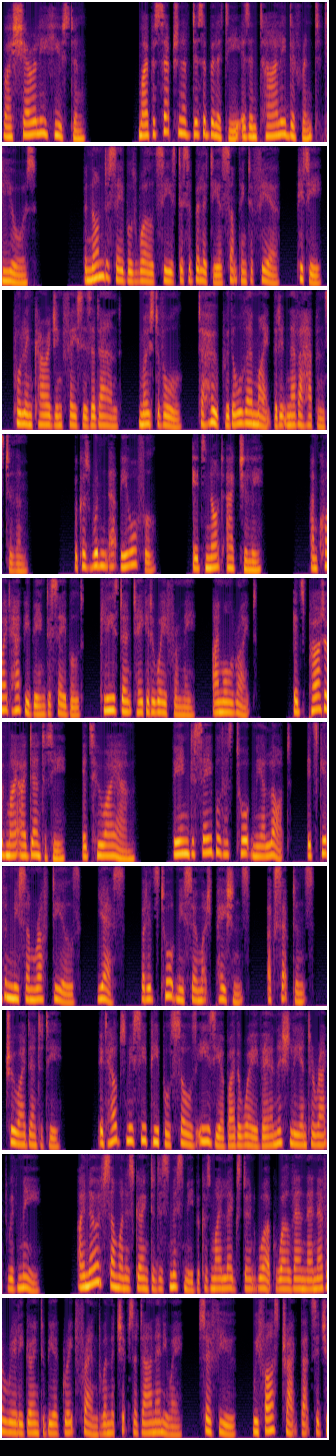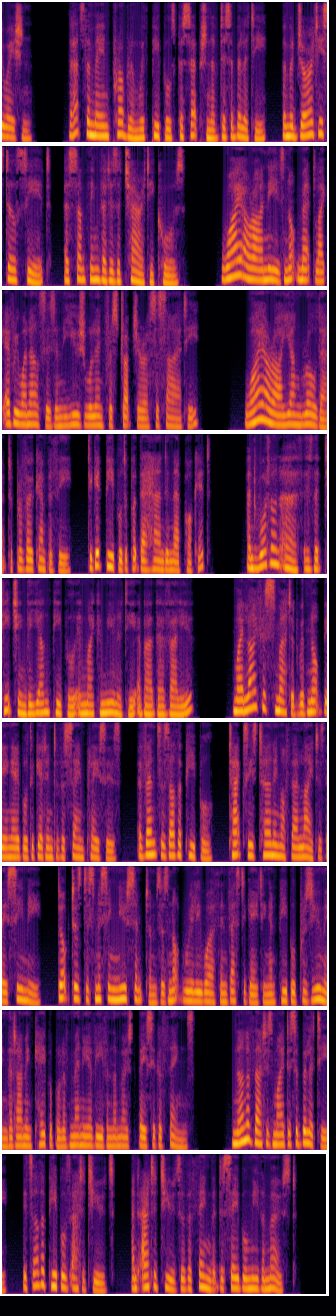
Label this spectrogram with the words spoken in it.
by Cherylee Houston. My perception of disability is entirely different to yours. The non disabled world sees disability as something to fear, pity, pull encouraging faces at, and, most of all, to hope with all their might that it never happens to them. Because wouldn't that be awful? It's not actually. I'm quite happy being disabled, please don't take it away from me, I'm alright. It's part of my identity, it's who I am. Being disabled has taught me a lot, it's given me some rough deals, yes, but it's taught me so much patience, acceptance, true identity. It helps me see people's souls easier by the way they initially interact with me. I know if someone is going to dismiss me because my legs don't work well, then they're never really going to be a great friend when the chips are down anyway, so few, we fast track that situation. That's the main problem with people's perception of disability, the majority still see it as something that is a charity cause. Why are our needs not met like everyone else's in the usual infrastructure of society? Why are our young rolled out to provoke empathy, to get people to put their hand in their pocket? And what on earth is that teaching the young people in my community about their value? My life is smattered with not being able to get into the same places, events as other people, taxis turning off their light as they see me, doctors dismissing new symptoms as not really worth investigating, and people presuming that I'm incapable of many of even the most basic of things. None of that is my disability, it's other people's attitudes, and attitudes are the thing that disable me the most.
